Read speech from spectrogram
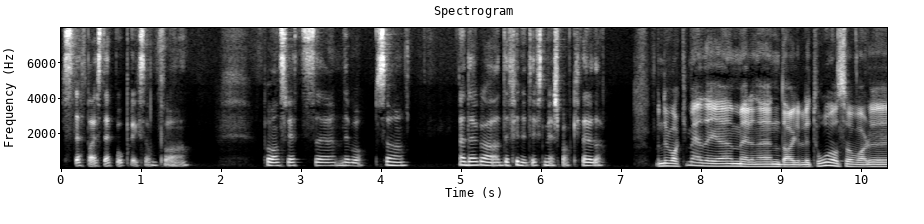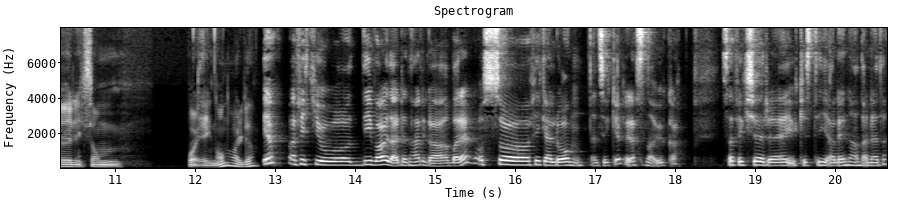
step by step opp, liksom, på, på vanskelighetsnivå. Så ja, det ga definitivt mersmak der og da. Men du var ikke med det mer enn en dag eller to, og så var du liksom på egen hånd, var det ikke det? Ja, jeg fikk jo, de var jo der den helga bare, og så fikk jeg låne en sykkel resten av uka. Så jeg fikk kjøre ei ukes tid alene der nede.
